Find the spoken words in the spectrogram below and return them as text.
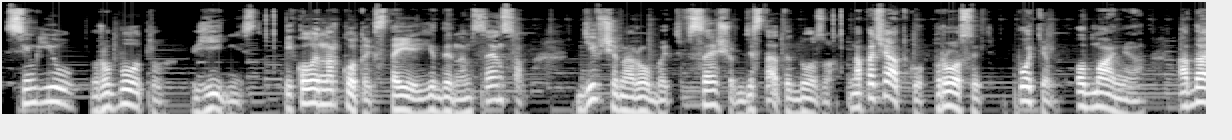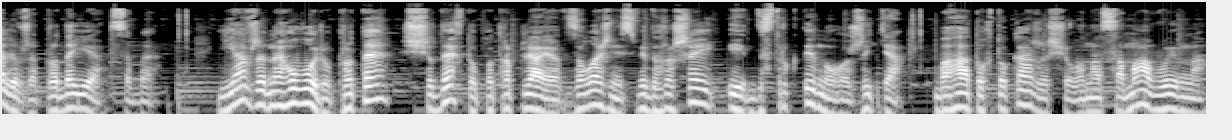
сім'ю, роботу, гідність. І коли наркотик стає єдиним сенсом, дівчина робить все, щоб дістати дозу. На початку просить, потім обманює, а далі вже продає себе. Я вже не говорю про те, що дехто потрапляє в залежність від грошей і деструктивного життя. Багато хто каже, що вона сама винна.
